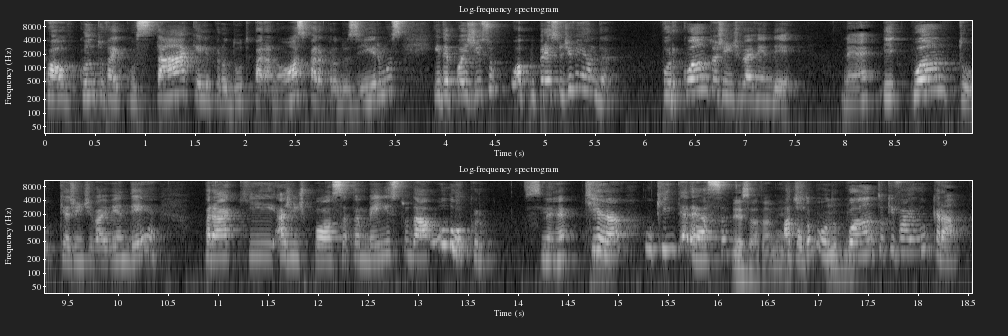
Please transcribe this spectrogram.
qual, quanto vai custar aquele produto para nós, para produzirmos, e depois disso o, o preço de venda. Por quanto a gente vai vender, né? E quanto que a gente vai vender para que a gente possa também estudar o lucro, Sim. né? Que é o que interessa Exatamente. a todo mundo, uhum. quanto que vai lucrar.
